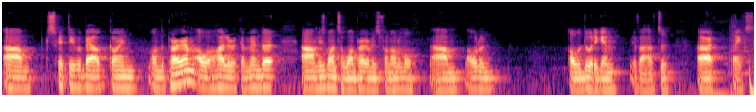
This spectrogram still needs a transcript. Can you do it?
um, skeptic about going on the program, I would highly recommend it. Um, his one-to-one program is phenomenal. Um, I wouldn't I will do it again if I have to. All right, thanks.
